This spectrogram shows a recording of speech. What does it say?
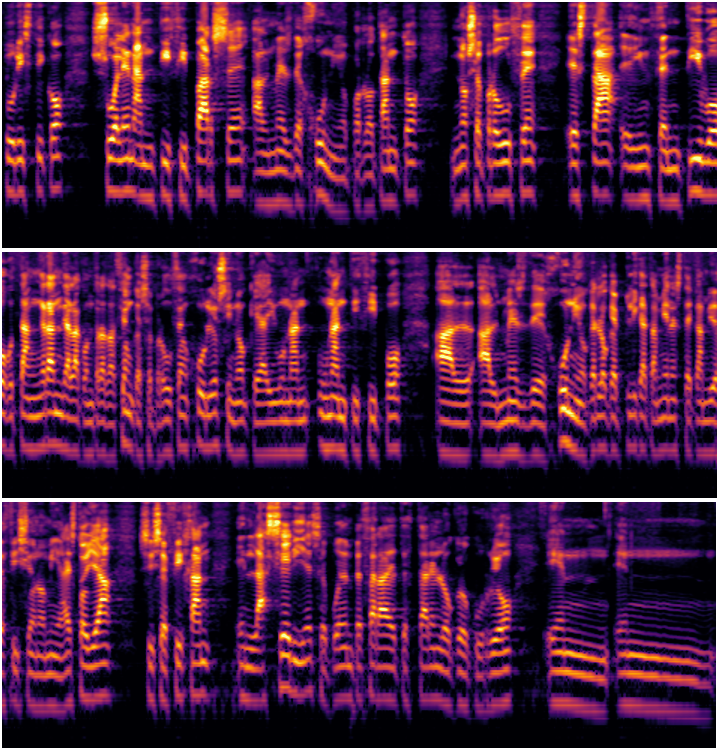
turístico suelen anticiparse al mes de junio, por lo tanto no se produce este incentivo tan grande a la contratación que se produce en julio, sino que hay un, anticipo al, al mes de junio, que es lo que explica también este cambio de fisionomía. Esto ya si se fijan en la serie, se puede empezar a detectar en lo que ocurrió en,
